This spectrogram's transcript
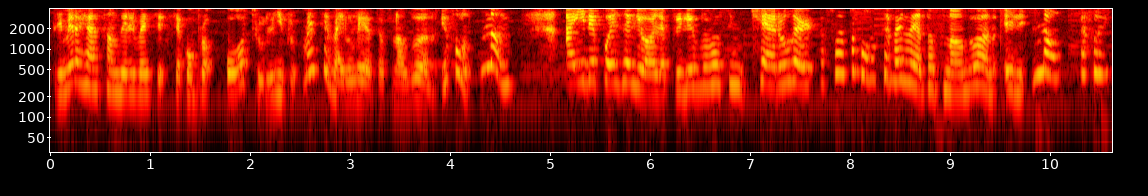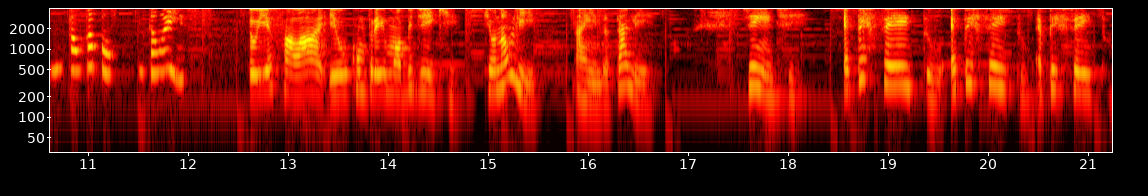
primeira reação dele vai ser: você comprou outro livro, mas você vai ler até o final do ano? E eu falo, não. Aí depois ele olha pro livro e fala assim: quero ler. Eu falo, tá bom, você vai ler até o final do ano? Ele, não. Eu falei, então tá bom, então é isso. Eu ia falar, eu comprei o Mob Dick, que eu não li ainda, tá ali. Gente, é perfeito, é perfeito, é perfeito.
